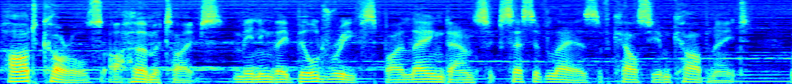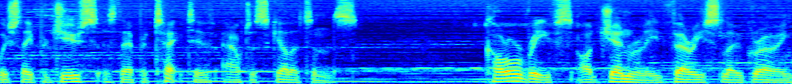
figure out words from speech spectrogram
Hard corals are hermatypes, meaning they build reefs by laying down successive layers of calcium carbonate, which they produce as their protective outer skeletons. Coral reefs are generally very slow growing,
